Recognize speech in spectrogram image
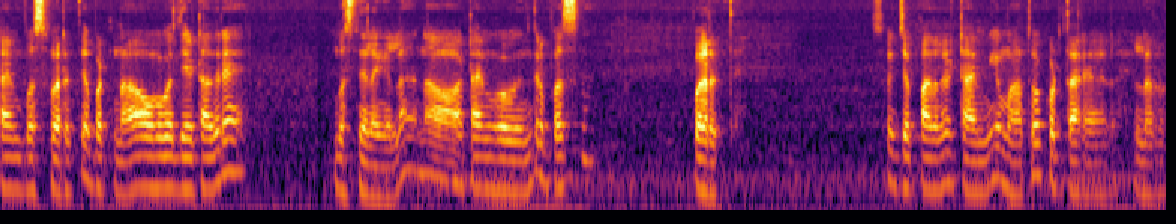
ಟೈಮ್ ಬಸ್ ಬರುತ್ತೆ ಬಟ್ ನಾವು ಹೋಗೋದು ಲೇಟ್ ಆದರೆ ಬಸ್ ನಿಲ್ಲಂಗಿಲ್ಲ. ನಾವು ಆ ಟೈಮಿಗೆ ಹೋಗೋದಂದ್ರೆ ಬಸ್ ಬರುತ್ತೆ. ಸೊ ಜಪಾನಲ್ಲಿ ಟೈಮಿಗೆ ಮಹತ್ವ ಕೊಡ್ತಾರೆ ಎಲ್ಲರೂ.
